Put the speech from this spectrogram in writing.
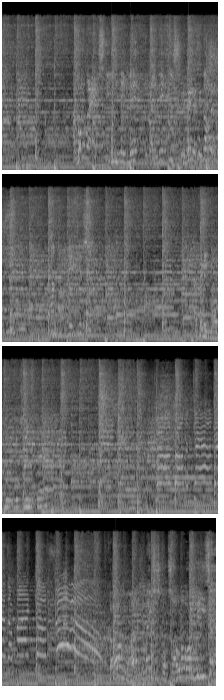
Go back, Stevie Nick, with the Nickies, you know what I mean? And the Nickies. I didn't even know who you could choose there. Come on. The bass just go solo on these.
